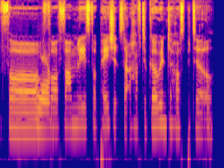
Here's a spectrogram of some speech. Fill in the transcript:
for Yeah. for families, for patients that have to go into hospital.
